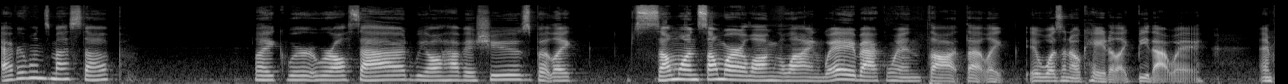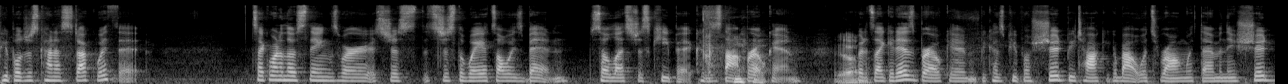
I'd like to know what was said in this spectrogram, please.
everyone's messed up like we're we're all sad we all have issues but like someone somewhere along the line way back when thought that like it wasn't okay to like be that way. And people just kind of stuck with it. It's like one of those things where it's just it's just the way it's always been. So let's just keep it because it's not broken. Yeah. but it's like it is broken because people should be talking about what's wrong with them and they should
